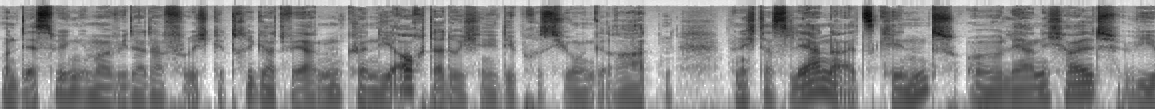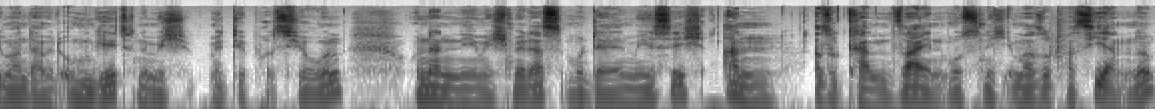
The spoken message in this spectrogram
und deswegen immer wieder dadurch getriggert werden, können die auch dadurch in die Depression geraten. Wenn ich das lerne als Kind, äh, lerne ich halt, wie man damit umgeht, nämlich mit Depression und dann nehme ich mir das modellmäßig an. Also kann sein, muss nicht immer so passieren. Ne?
